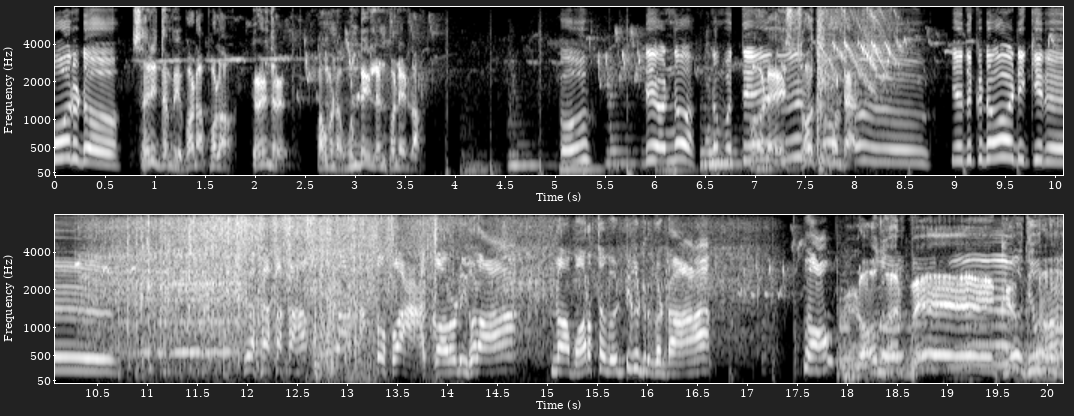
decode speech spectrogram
போருடோ சரி தம்பி வாடா போலாம். எழுந்துரு. அவனை உண்டு இல்லைன்னு பண்ணிடலாம். ஓ டேய் அண்ணா நம்ம அடே சோத்து மூட்டை. எதுக்குடா அடிக்கிற? வா, கரடிகளா நான் மரத்தை வெட்டிக்கிட்டு இருக்கேன்டா. ஆ, லோகர் பேக். தீவிரம்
